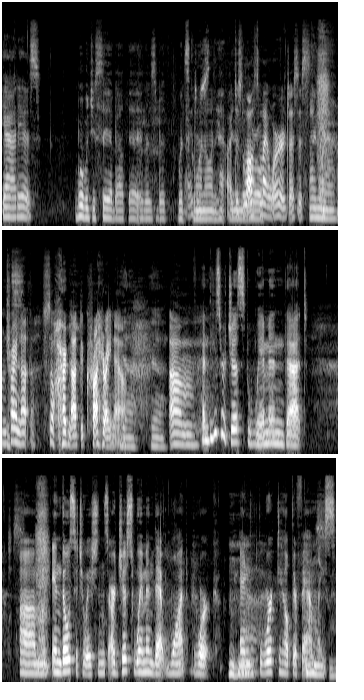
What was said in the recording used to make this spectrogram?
yeah, it is. What would you say about that, Elizabeth? What's going just- on happening I just in the lost world? my words. I just, I know. I'm trying not so hard not to cry right now. Yeah, yeah. Um, And these are just women that, um, in those situations, are just women that want work and work to help their families.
